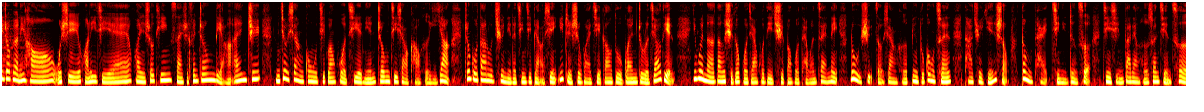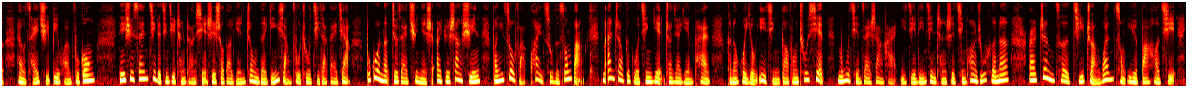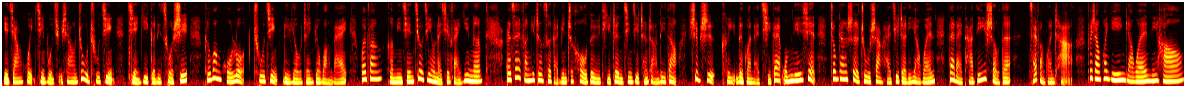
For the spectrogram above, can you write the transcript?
听众朋友，你好，我是黄丽杰，欢迎收听三十分钟两岸 ING。那么，就像公务机关或企业年终绩效考核一样，中国大陆去年的经济表现一直是外界高度关注的焦点。因为呢，当许多国家或地区，包括台湾在内，陆续走向和病毒共存，它却严守动态清零政策，进行大量核酸检测，还有采取闭环复工，连续三季的经济成长显示受到严重的影响，付出极大代价。不过呢，就在去年十二月上旬，防疫做法快速的松绑。那么，按照各国经验，专家研判可能会有疫情高峰出现。那么，目前在上海以及邻近城市情况如何呢？而政策急转弯，从一月八号起，也将会进一步取消入出境检疫隔离措施，渴望活络出境旅游人员往来。官方和民间究竟有哪些反应呢？而在防疫政策改变之后，对于提振经济成长力道是不是可以乐观来期待？我们连线中央社驻上海记者李雅文，带来他第一手的采访观察。非常欢迎雅文，你好。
